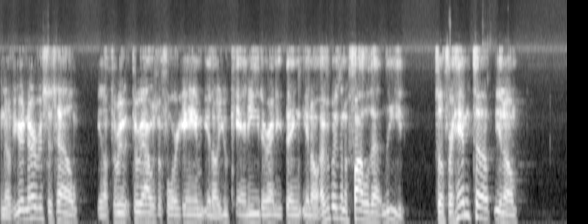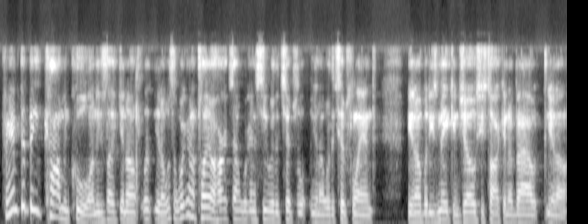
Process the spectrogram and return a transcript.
you know, if you're nervous as hell, you know, three three hours before a game, you know, you can't eat or anything. You know, everybody's gonna follow that lead. So for him to, you know, for him to be calm and cool, and he's like, you know, you know, listen, we're gonna play our hearts out. We're gonna see where the chips, you know, where the chips land you know, but he's making jokes. He's talking about, you know,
